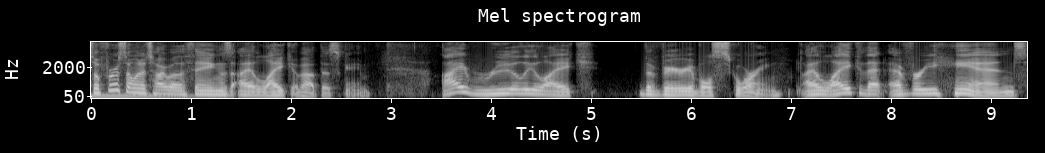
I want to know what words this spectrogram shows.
So, first, I want to talk about the things I like about this game. I really like the variable scoring. I like that every hand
